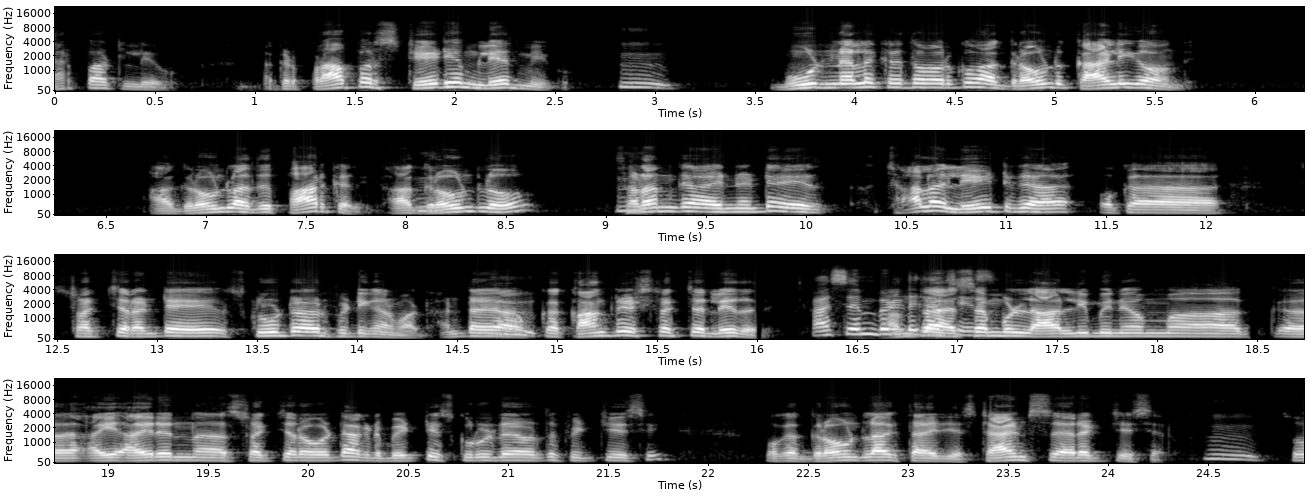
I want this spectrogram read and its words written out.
ఏర్పాట్లు లేవు. అక్కడ ప్రాపర్ స్టేడియం లేదు మీకు. మూడు నెలల క్రితం వరకు ఆ గ్రౌండ్ ఖాళీగా ఉంది. ఆ గ్రౌండ్లో అది పార్క్ అది. ఆ గ్రౌండ్లో సడన్గా ఏంటంటే చాలా లేట్గా ఒక స్ట్రక్చర్ అంటే స్క్రూ డ్రైవర్ ఫిట్టింగ్ అనమాట అంటే. ఒక కాంక్రీట్ స్ట్రక్చర్ లేదు అది. అంతా అసెంబుల్డ్ అల్యూమినియం ఐరన్ స్ట్రక్చర్ ఒకటి అక్కడ పెట్టి స్క్రూ డ్రైవర్తో ఫిట్ చేసి ఒక గ్రౌండ్ లాగా తయారు చేసి స్టాండ్స్ ఎరెక్ట్ చేశారు. సో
